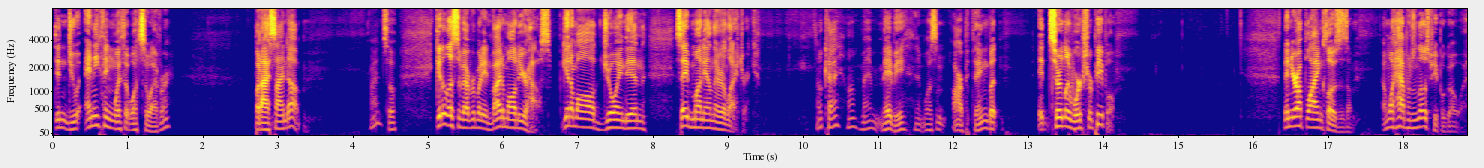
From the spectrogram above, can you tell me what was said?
Didn't do anything with it whatsoever, but I signed up. Right? So get a list of everybody, invite them all to your house. Get them all joined in, save money on their electric. Okay, well, maybe it wasn't our thing, but it certainly works for people. Then your upline closes them. And what happens when those people go away?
